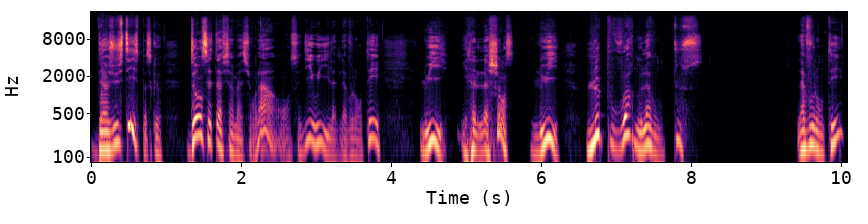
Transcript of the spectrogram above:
d'injustice, parce que dans cette affirmation-là, on se dit, oui, il a de la volonté, lui, il a de la chance. Lui, le pouvoir, nous l'avons tous. La volonté,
